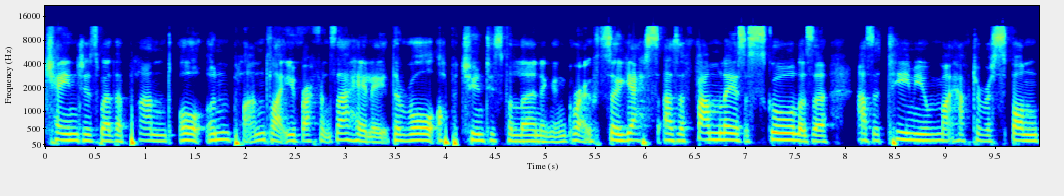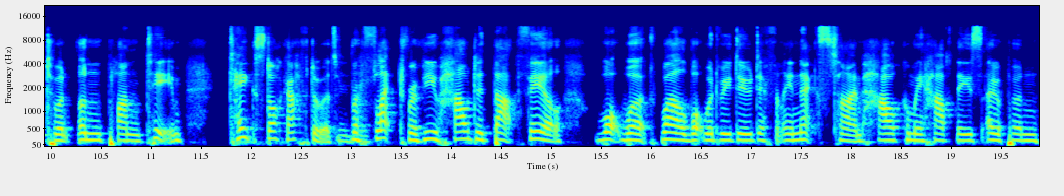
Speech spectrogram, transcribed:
changes, whether planned or unplanned, like you've referenced there, Hayley, they're all opportunities for learning and growth. So yes, as a family, as a school, as a as a team, you might have to respond to an unplanned team take stock afterwards, mm-hmm. reflect, review. How did that feel? What worked well? What would we do differently next time? How can we have these open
